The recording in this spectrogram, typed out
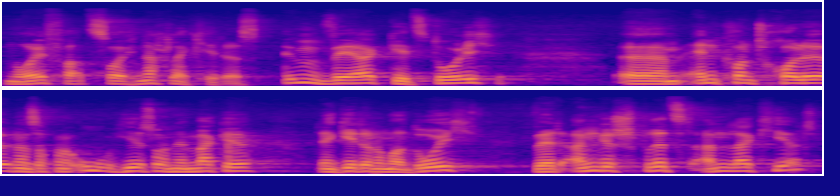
Neufahrzeug nachlackiert ist. Im Werk geht's durch, ähm, Endkontrolle und dann sagt man, oh, hier ist noch eine Macke. Dann geht er nochmal durch, wird angespritzt, anlackiert.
